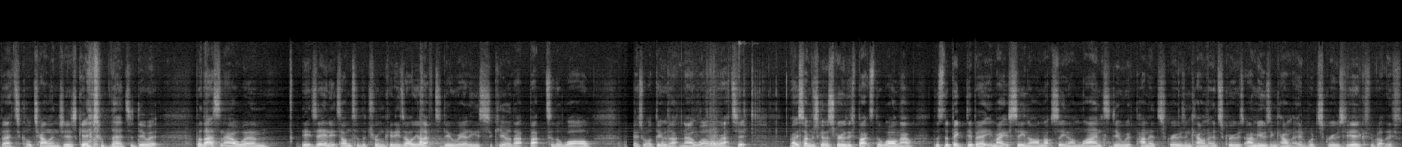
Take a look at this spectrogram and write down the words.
vertical challenges, getting up there to do it. But that's now, um, it's in, it's onto the trunking. Is all you're left to do really is secure that back to the wall. May as well do that now while we're at it. Right, so I'm just going to screw this back to the wall now. There's the big debate you might have seen or not seen online to do with panhead screws and counterhead screws. I'm using counterhead wood screws here because we've got this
